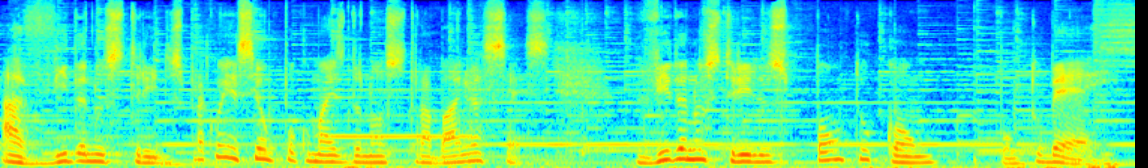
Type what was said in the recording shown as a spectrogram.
a vida nos trilhos. Para conhecer um pouco mais do nosso trabalho, acesse vidanostrilhos.com.br.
